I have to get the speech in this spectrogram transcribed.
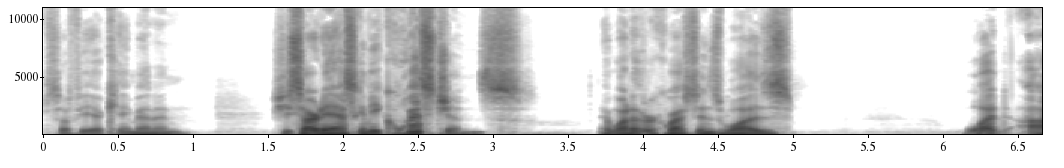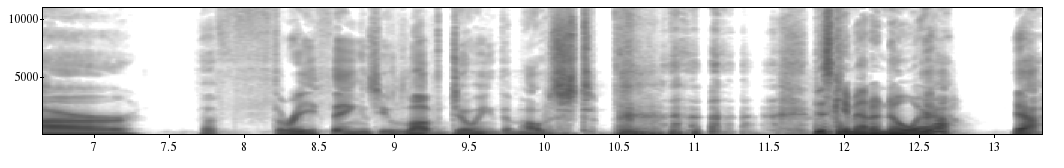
Sophia came in and she started asking me questions. And one of her questions was what are the three things you love doing the most? this came out of nowhere. Yeah. Yeah.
